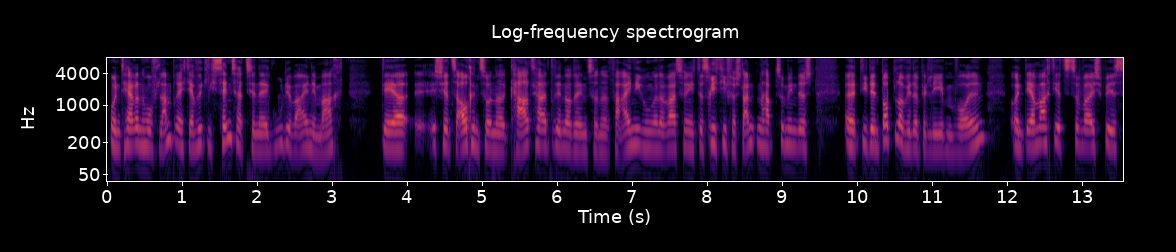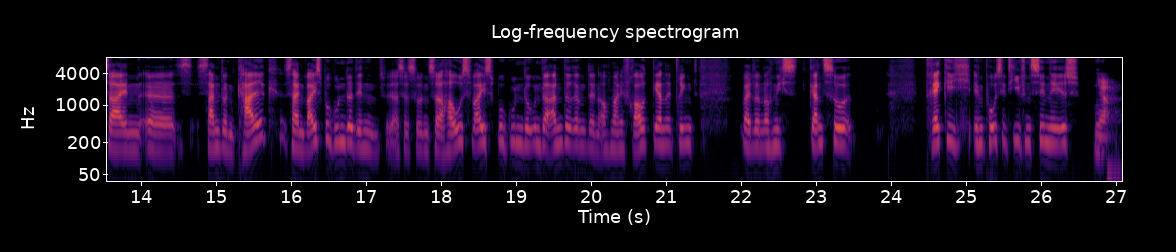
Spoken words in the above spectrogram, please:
Und Herrenhof Lamprecht, der wirklich sensationell gute Weine macht, der äh, ist jetzt auch in so einer Charta drin oder in so einer Vereinigung oder was, wenn ich das richtig verstanden habe, zumindest, äh, die den Doppler wieder beleben wollen. Und der macht jetzt zum Beispiel sein äh, Sand und Kalk, sein Weißburgunder, den, also so unser Haus-Weißburgunder unter anderem, den auch meine Frau gerne trinkt, weil er noch nicht ganz so dreckig im positiven Sinne ist. Ja.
